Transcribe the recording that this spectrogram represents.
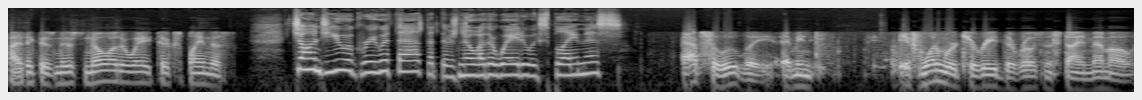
I think there's there's no other way to explain this. John, do you agree with that? That there's no other way to explain this? Absolutely. I mean, if one were to read the Rosenstein memo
